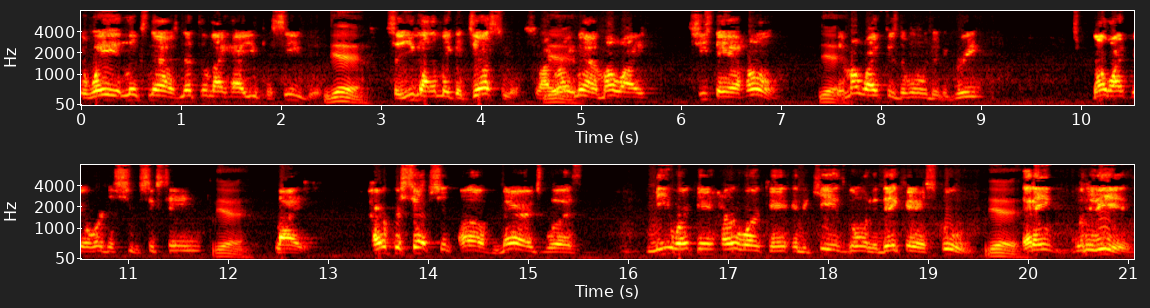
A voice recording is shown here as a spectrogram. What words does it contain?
the way it looks now is nothing like how you perceived it. Yeah. So you got to make adjustments. Like Yeah. right now, my wife, she stay at home. Yeah. And my wife is the one with the degree. My wife been working since she was 16. Yeah. Like her perception of marriage was me working, her working, and the kids going to daycare and school. Yeah. That ain't what it is.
